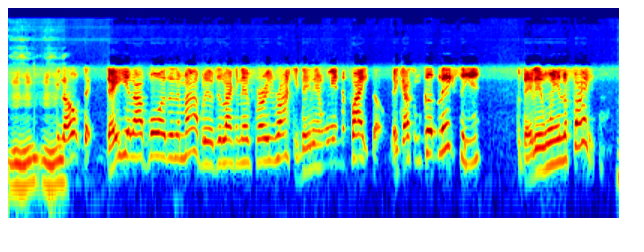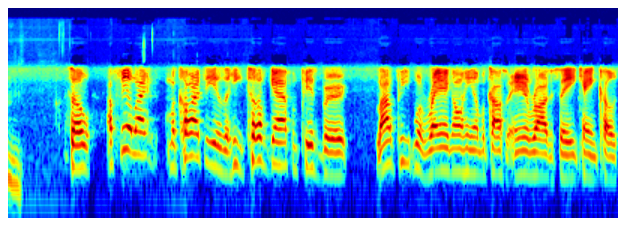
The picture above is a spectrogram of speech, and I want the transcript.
Mm-hmm, You know, they, they hit our boys in the mouth, but it was just like in that first Rocky. They didn't win the fight, though. They got some good licks in, but they didn't win the fight. So I feel like McCarthy is a he tough guy from Pittsburgh. A lot of people rag on him because of Aaron Rodgers say he can't coach.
